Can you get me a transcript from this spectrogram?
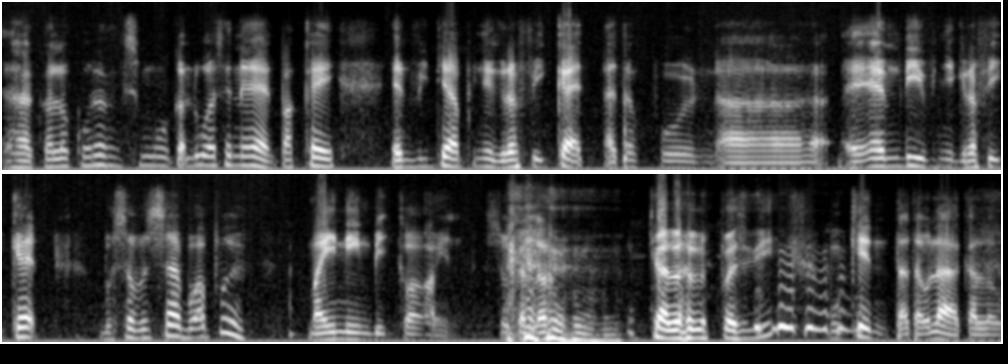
uh, Kalau korang semua kat luar sana kan Pakai Nvidia punya graphic card Ataupun uh, AMD punya graphic card Besar-besar buat apa? Mining Bitcoin So kalau kalau lepas ni mungkin tak tahulah kalau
